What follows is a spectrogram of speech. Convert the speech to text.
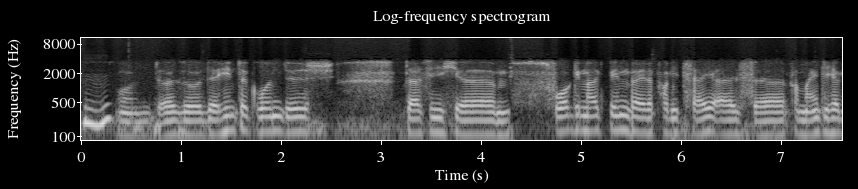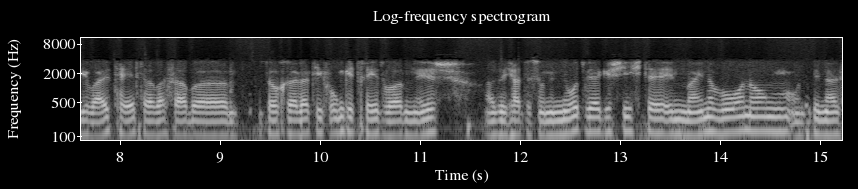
Mhm. Und also der Hintergrund ist, dass ich ähm, vorgemerkt bin bei der Polizei als äh, vermeintlicher Gewalttäter, was aber doch relativ umgedreht worden ist. Also ich hatte so eine Notwehrgeschichte in meiner Wohnung und bin als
